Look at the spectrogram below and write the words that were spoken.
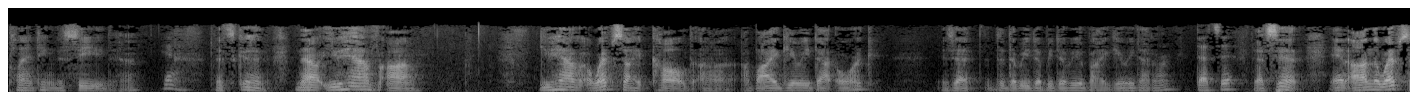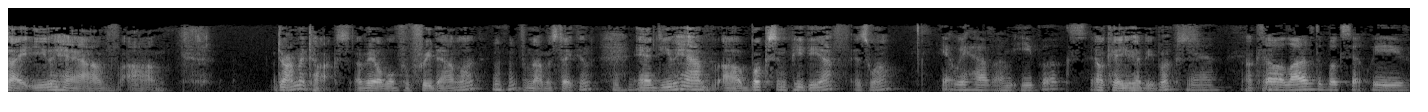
Planting the seed, huh? Yeah. That's good. Now you have uh, you have a website called uh, abhayagiri.org. Is that the www.abhayagiri.org? That's it. That's it. And on the website you have um, Dharma talks available for free download, mm-hmm. if I'm not mistaken. Mm-hmm. And do you have uh, books in PDF as well? Yeah, we have um, ebooks. Okay, you have ebooks. Yeah. Okay. So a lot of the books that we've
